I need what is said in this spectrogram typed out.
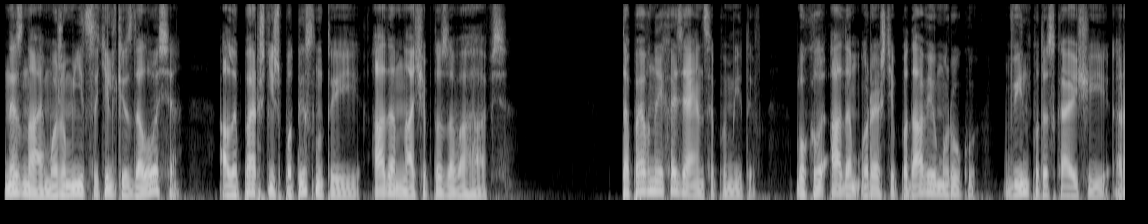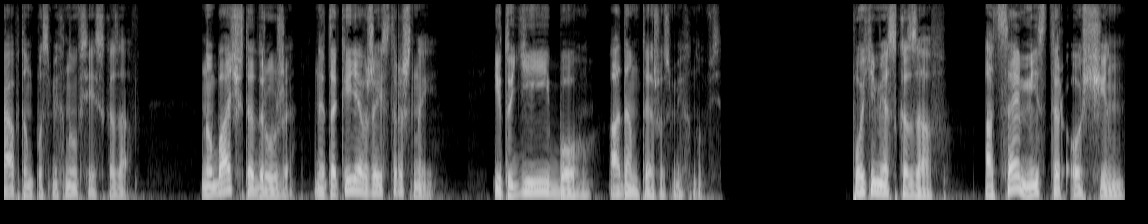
Не знаю, може мені це тільки здалося, але перш ніж потиснути її, Адам начебто завагався. Та певний хазяїн це помітив, бо коли Адам урешті подав йому руку, він, потискаючи її, раптом посміхнувся і сказав: Ну, бачите, друже, не такий я вже й страшний. І тоді, їй Богу, Адам теж усміхнувся. Потім я сказав: А це містер Ощін.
